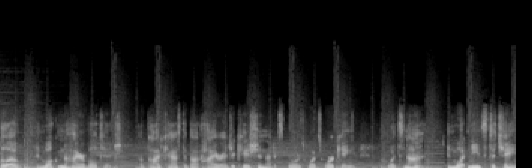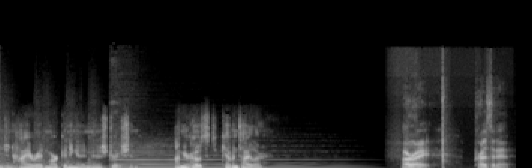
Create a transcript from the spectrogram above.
Hello, and welcome to Higher Voltage, a podcast about higher education that explores what's working, what's not, and what needs to change in higher ed marketing and administration. I'm your host, Kevin Tyler. All right, President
